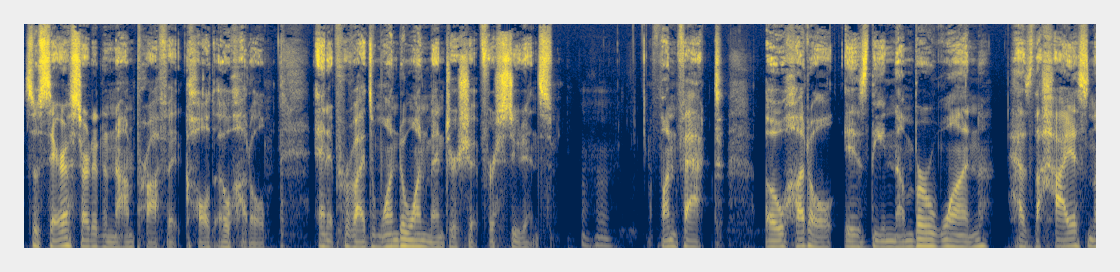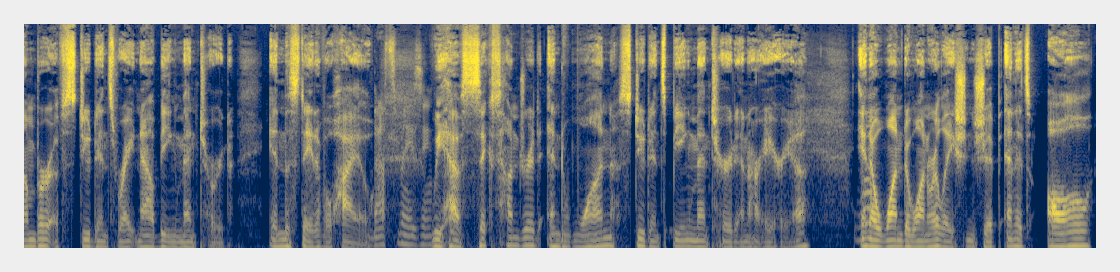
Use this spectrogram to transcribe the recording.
So Sarah started a nonprofit called O Huddle, and it provides one-to-one mentorship for students. Mm-hmm. Fun fact O Huddle is the number one, has the highest number of students right now being mentored in the state of Ohio. That's amazing. We have 601 students being mentored in our area in a one to one relationship, and it's all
